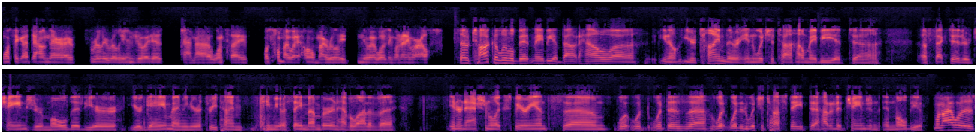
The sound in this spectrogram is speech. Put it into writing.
once I got down there, I really, really enjoyed it. And uh, once I was on my way home, I really knew I wasn't going anywhere else. So, talk a little bit maybe about how uh, you know your time there in Wichita, how maybe it uh, affected or changed or molded your your game. I mean, you're a three-time Team USA member and have a lot of uh, international experience. Um, what, what, what does uh, what, what did Wichita State? Uh, how did it change and, and mold you? When I was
